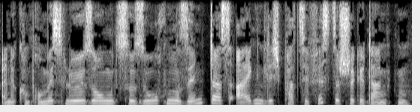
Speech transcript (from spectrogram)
eine Kompromisslösung zu suchen. Sind das eigentlich pazifistische Gedanken?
